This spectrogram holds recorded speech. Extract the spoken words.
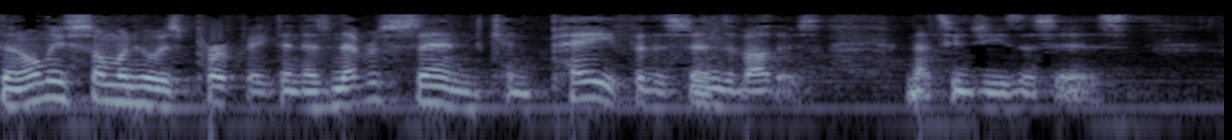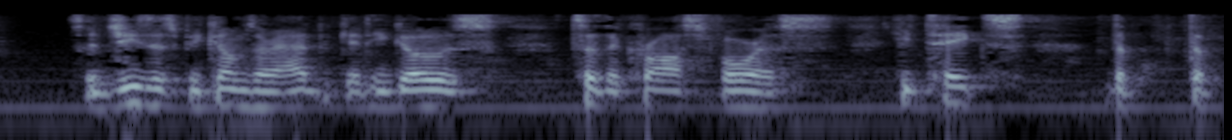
then only someone who is perfect and has never sinned can pay for the sins of others. And that's who Jesus is. So Jesus becomes our advocate. He goes to the cross for us. He takes the, the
